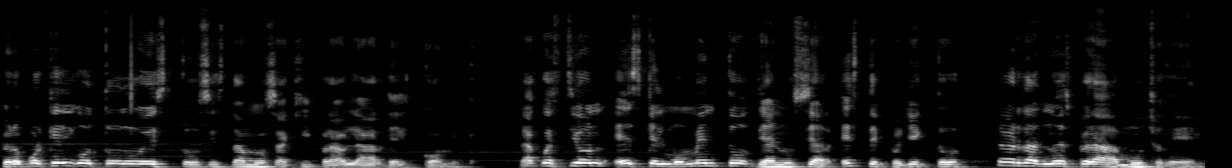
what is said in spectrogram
pero ¿por qué digo todo esto si estamos aquí para hablar del cómic? La cuestión es que el momento de anunciar este proyecto, la verdad no esperaba mucho de él.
